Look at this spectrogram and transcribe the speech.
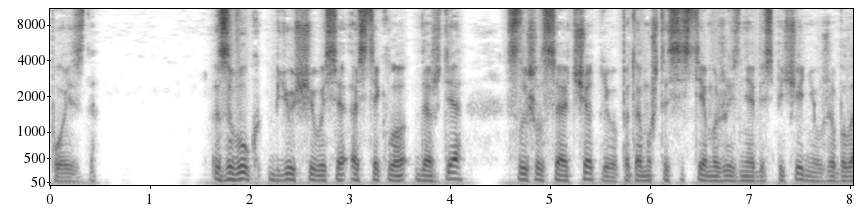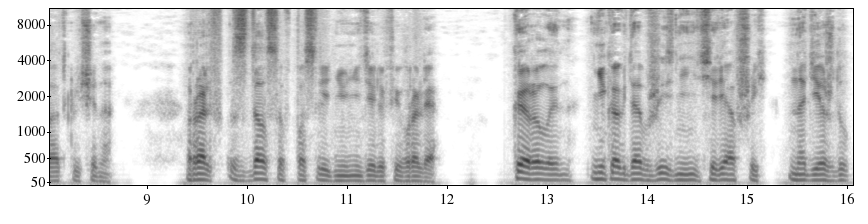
поезда. Звук бьющегося о стекло дождя слышался отчетливо, потому что система жизнеобеспечения уже была отключена. Ральф сдался в последнюю неделю февраля. Кэролайн, никогда в жизни не терявший надежду,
